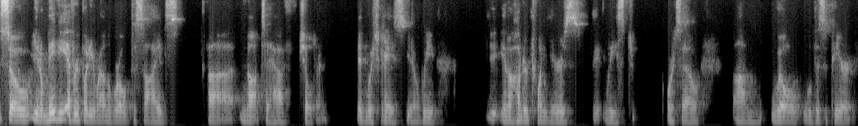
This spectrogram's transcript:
so, you know, maybe everybody around the world decides uh, not to have children, in which case, you know, we, in 120 years at least or so um, will will disappear.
